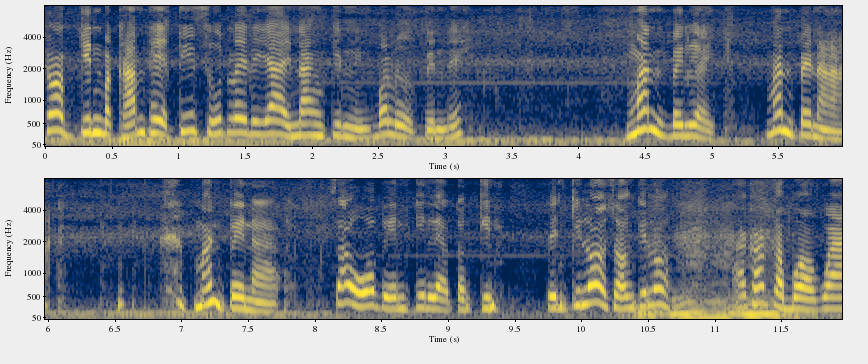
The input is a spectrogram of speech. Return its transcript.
ชอบกินบักขามเทศที่สุดเลยย่ายนั่งกินบ่เลิกเป็นเลย มั่นไปเรื่อยมั่นไปหนา มั่นไปหนาเศร้าว่าเป็นกินแล้วต้องกิน เป็นกิโลสองกิโลอะเขาก็บอกว่า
